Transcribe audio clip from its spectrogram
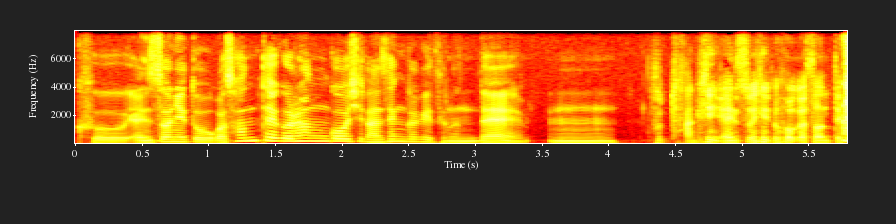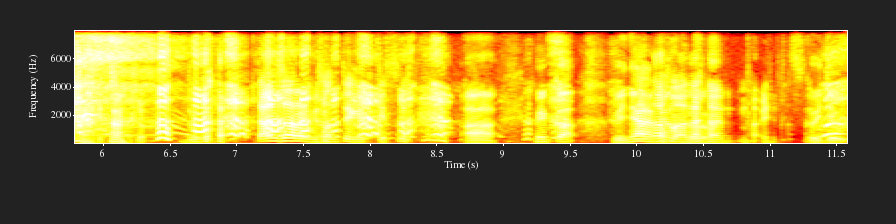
그 앤서니 도우가 선택을 한 것이란 생각이 드는데 음. 부- 당연히 앤소니 도어가 선택했겠죠 누가 딴 사람이 선택했겠어 아 그러니까 왜냐하면 그, 그 이제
